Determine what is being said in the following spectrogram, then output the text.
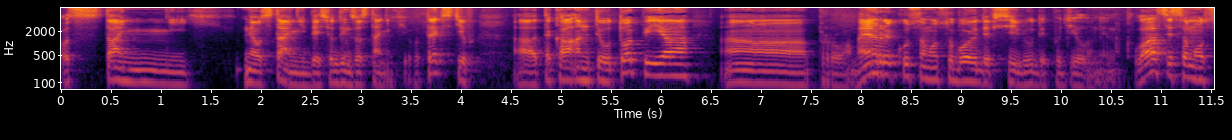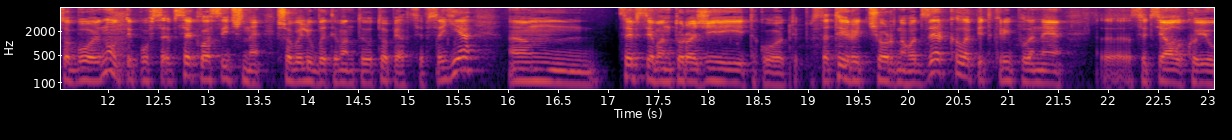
Останній, не останній, десь один з останніх його текстів. Така антиутопія про Америку, само собою, де всі люди поділені на класи, само собою. Ну, типу, все все класичне, що ви любите в антиутопіях, це все є. Ем, це все в антуражі такого типу сатири чорного дзеркала, підкріплене е, соціалкою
